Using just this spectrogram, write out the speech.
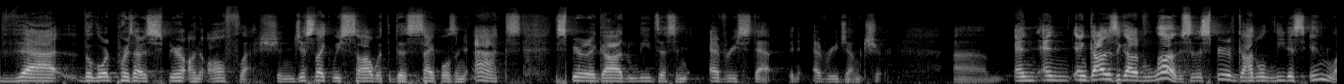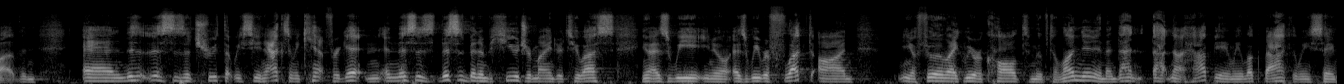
That the Lord pours out his Spirit on all flesh. And just like we saw with the disciples in Acts, the Spirit of God leads us in every step, in every juncture. Um, and, and, and God is a God of love, so the Spirit of God will lead us in love. And, and this, this, is a truth that we see in Acts, and we can't forget. And, and, this is this has been a huge reminder to us, you know, as we you know as we reflect on you know, feeling like we were called to move to London and then that, that not happening. And we look back and we say,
